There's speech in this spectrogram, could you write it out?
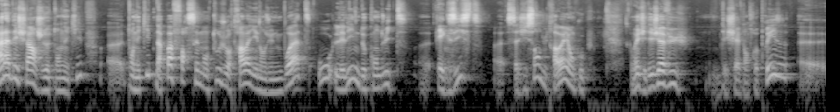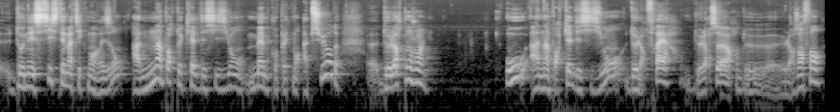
À la décharge de ton équipe, ton équipe n'a pas forcément toujours travaillé dans une boîte où les lignes de conduite existent s'agissant du travail en couple. Parce que moi j'ai déjà vu des chefs d'entreprise euh, donner systématiquement raison à n'importe quelle décision, même complètement absurde, euh, de leur conjoint ou à n'importe quelle décision de leurs frères, de leurs sœurs, de leurs enfants,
